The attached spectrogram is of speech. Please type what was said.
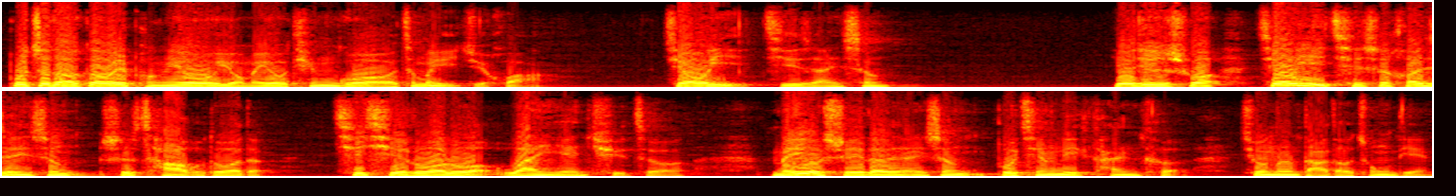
不知道各位朋友有没有听过这么一句话：“交易即人生。”也就是说，交易其实和人生是差不多的，起起落落，蜿蜒曲折，没有谁的人生不经历坎坷就能达到终点。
